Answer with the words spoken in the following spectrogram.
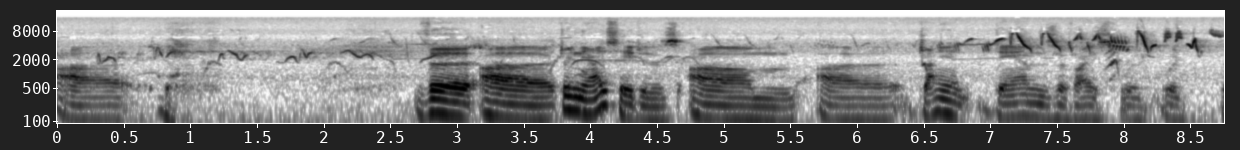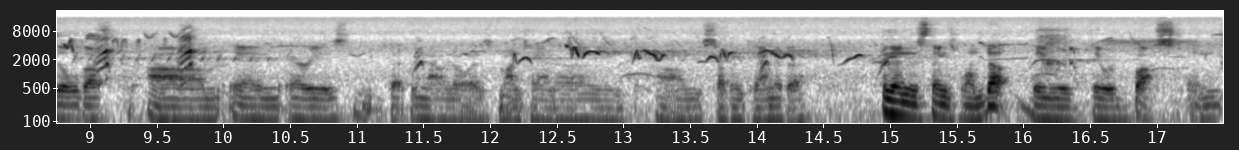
uh, the uh, during the ice ages, um, uh, giant dams of ice would, would build up um, in areas that we now know as Montana and um, southern Canada. And then as things warmed up, they would they would bust, and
